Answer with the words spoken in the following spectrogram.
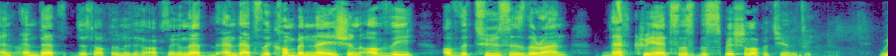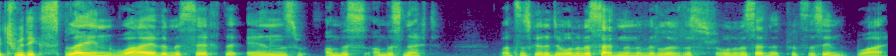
And, and that's just half a minute, half a second. That, and that's the combination of the, of the two, says the Ran, that creates this, this special opportunity which would explain why the Masechta ends on this, on this note. What's this going to do all of a sudden in the middle of this? All of a sudden it puts this in. Why?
